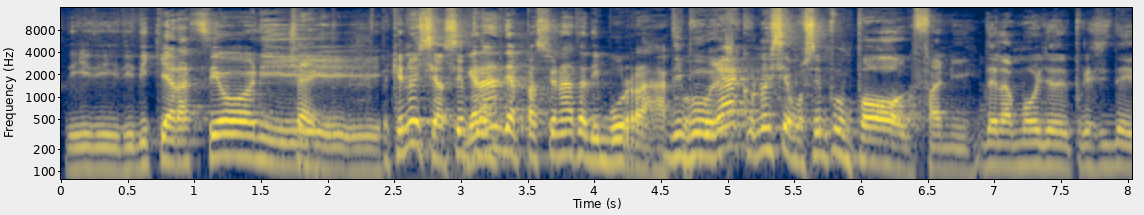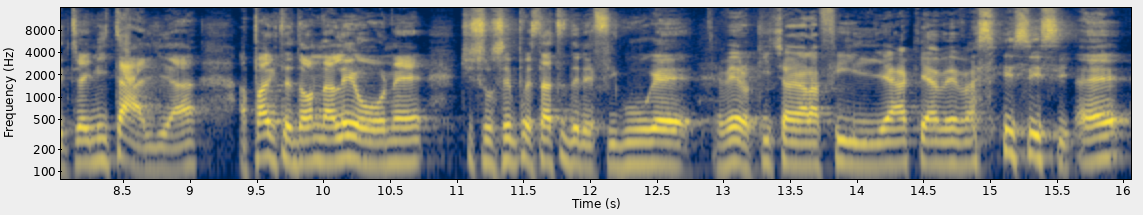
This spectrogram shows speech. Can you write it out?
di, di, di dichiarazioni. Certo, perché noi siamo sempre. Grande un... appassionata di burraco. Di burraco, noi siamo sempre un po' orfani della moglie del presidente. Cioè in Italia, a parte Donna Leone, ci sono sempre state delle figure. È vero, chi c'aveva la figlia che aveva. Sì, sì, sì. Eh?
